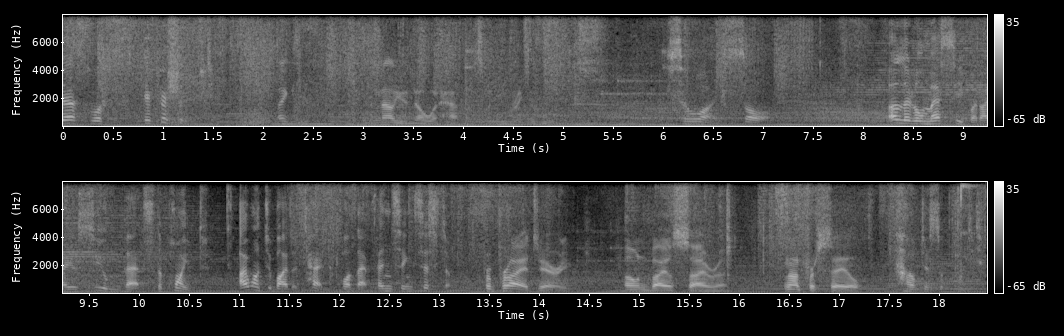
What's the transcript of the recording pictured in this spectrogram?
death was efficient. Thank you. And now you know what happens when you break the rules. So I saw. A little messy, but I assume that's the point. I want to buy the tech for that fencing system. Proprietary. Owned by Osyraa. Not for sale. How disappointing.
